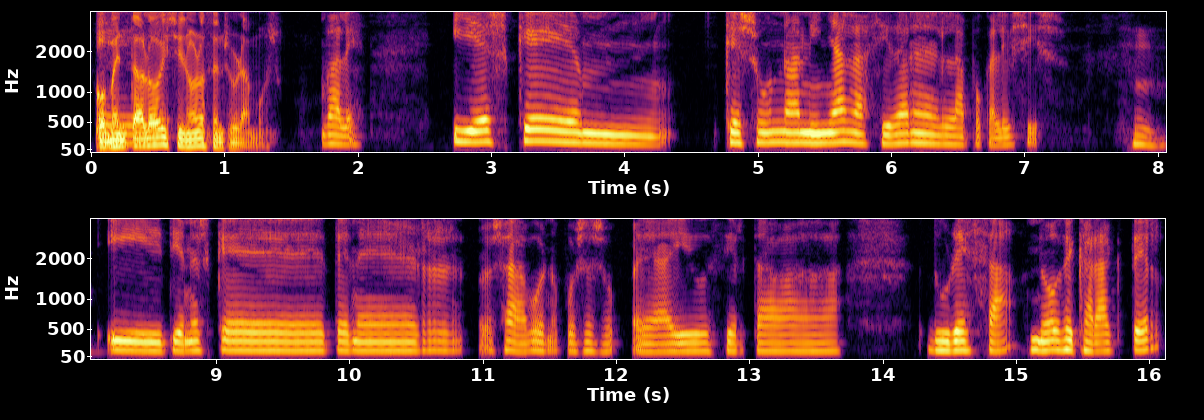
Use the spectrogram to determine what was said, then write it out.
Coméntalo Eh, y si no lo censuramos. Vale. Y es que, mm, que es una niña nacida en el apocalipsis. Hmm. Y tienes que tener, o sea, bueno, pues eso, eh, hay cierta dureza, ¿no? De carácter.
